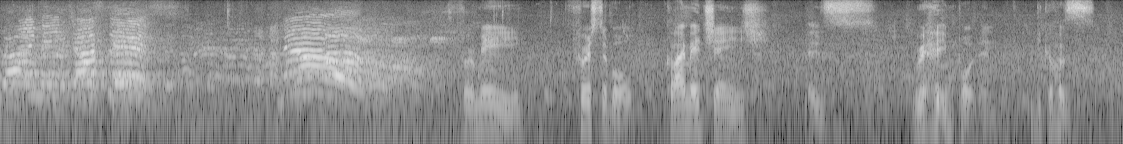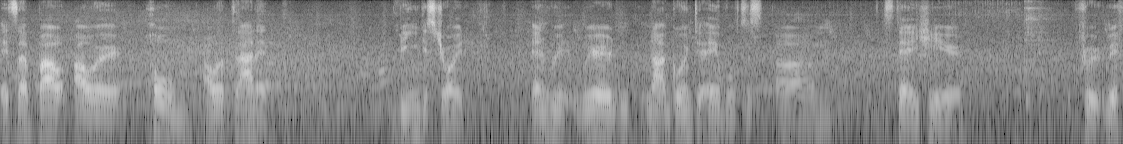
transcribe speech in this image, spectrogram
Climate justice! Now! For me, first of all, climate change is really important because it's about our home, our planet being destroyed. And we, we're not going to able to um, stay here for, if,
